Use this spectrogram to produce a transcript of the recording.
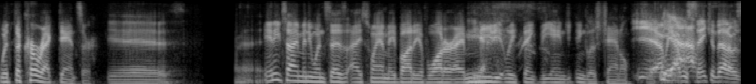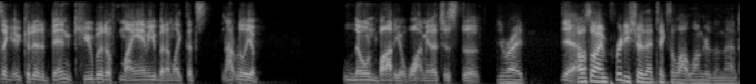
with the correct answer. Yes. Right. Anytime anyone says I swam a body of water, I immediately think the Eng- English Channel. Yeah, I mean, I was thinking that. I was like, it could it have been Cuba to Miami? But I'm like, that's not really a known body of water. I mean, that's just the You're right. yeah. Also, I'm pretty sure that takes a lot longer than that.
